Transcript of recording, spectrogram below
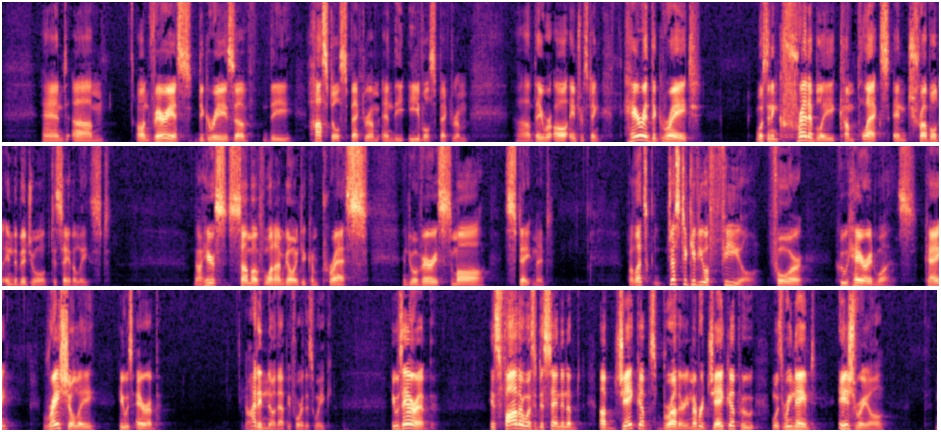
and um, on various degrees of the hostile spectrum and the evil spectrum. Uh, they were all interesting. Herod the Great was an incredibly complex and troubled individual, to say the least. Now, here's some of what I'm going to compress into a very small statement. But let's, just to give you a feel for who Herod was, okay? Racially, he was Arab. Now, I didn't know that before this week. He was Arab. His father was a descendant of, of Jacob's brother. Remember Jacob, who was renamed Israel?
